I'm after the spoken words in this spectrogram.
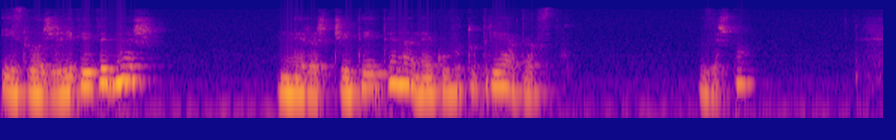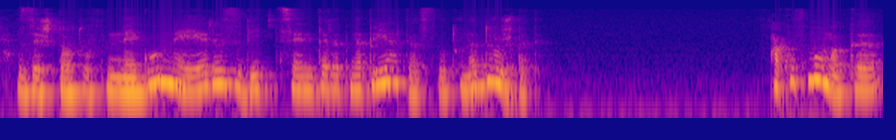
Излъжи ли ви веднъж, не разчитайте на неговото приятелство. Защо? Защото в него не е развит центърът на приятелството, на дружбата. Ако в момъка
